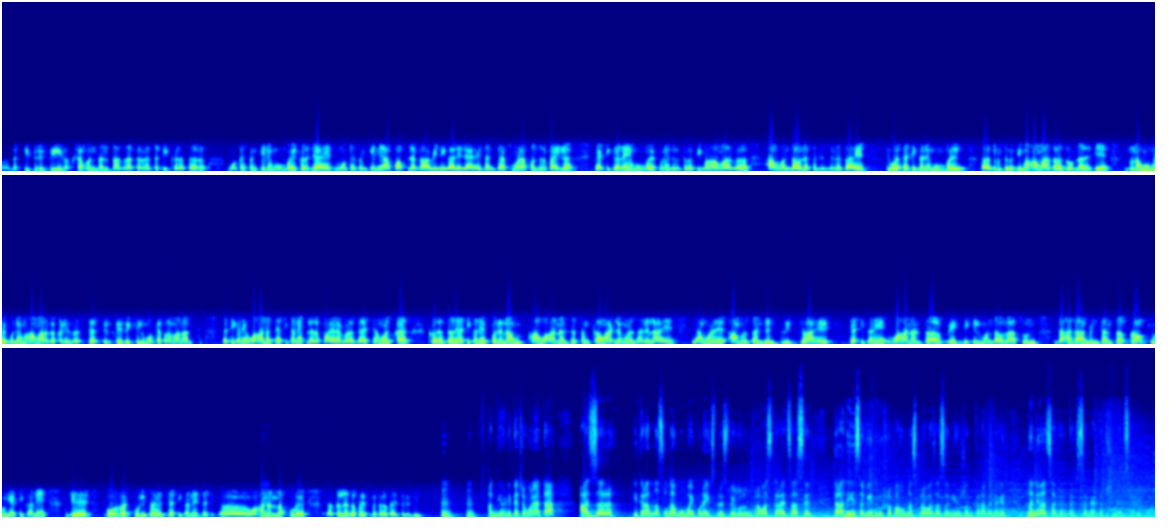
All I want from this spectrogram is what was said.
नक्कीच रिद्धी रक्षाबंधन साजरा करण्यासाठी खरं तर मोठ्या संख्येने मुंबईकर जे आहेत मोठ्या संख्येने आपापल्या गावी निघालेले आहेत. आणि त्याचमुळे आपण जर पाहिलं त्या ठिकाणी मुंबई पुणे द्रुतगती महामार्ग हा मंदावल्याचं दिसून येत आहे. किंवा त्या ठिकाणी मुंबई द्रुतगती महामार्गाला जोडणारे जे जुना मुंबई पुणे महामार्गाकडील रस्ते असतील ते देखील मोठ्या प्रमाणात त्या ठिकाणी वाहनं त्या ठिकाणी आपल्याला पाहायला मिळत आहेत. त्यामुळे काय खरं तर या ठिकाणी परिणाम हा वाहनांचा संख्या वाढल्यामुळे झालेला आहे. यामुळे अमृतांजन ब्रिज जो आहे त्या ठिकाणी वाहनांचा वेग देखील मंदावला असून दहा दहा मिनिटांचा ब्लॉक घेऊन या ठिकाणी जे बोरघाट पोलीस आहेत त्या ठिकाणी त्या वाहनांना पुढे ढकलण्याचा प्रयत्न करत आहेत रिद्धी. अगदी. आणि त्याच्यामुळे आता आज जर इतरांना सुद्धा मुंबई पुणे एक्सप्रेस वेवरून प्रवास करायचा असेल तर आधी ही सगळी दृश्य पाहूनच प्रवासाचं नियोजन करावे लागेल. धन्यवाद सागर सगळ्या तपशिलांसाठी.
